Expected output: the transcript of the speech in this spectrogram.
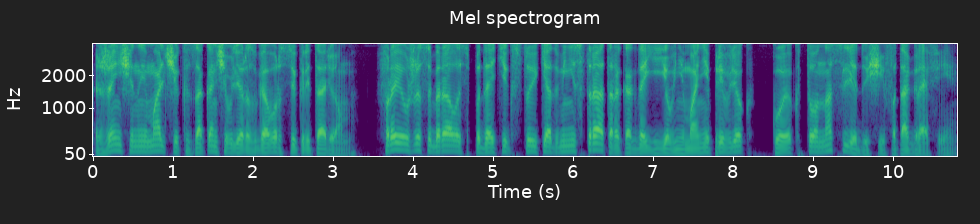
Женщина и мальчик заканчивали разговор с секретарем. Фрей уже собиралась подойти к стойке администратора, когда ее внимание привлек кое-кто на следующей фотографии.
